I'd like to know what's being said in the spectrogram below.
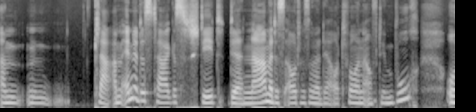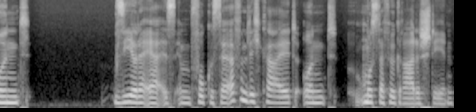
ähm, klar, am Ende des Tages steht der Name des Autors oder der Autorin auf dem Buch und sie oder er ist im Fokus der Öffentlichkeit und muss dafür gerade stehen.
